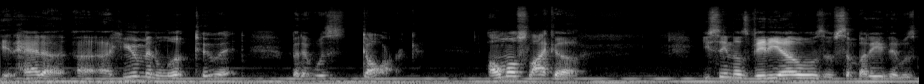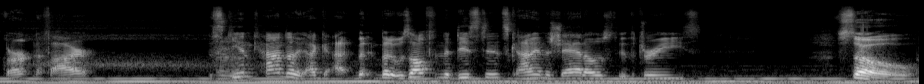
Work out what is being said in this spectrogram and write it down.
it had a, a, a human look to it, but it was dark, almost like a you seen those videos of somebody that was burnt in a fire? The hmm. skin kind of, but but it was off in the distance, kind of in the shadows through the trees. So,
